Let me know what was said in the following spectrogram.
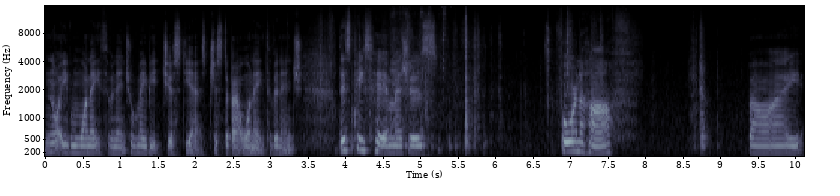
not even one eighth of an inch or maybe it just yeah it's just about one eighth of an inch. This piece here measures four and a half by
